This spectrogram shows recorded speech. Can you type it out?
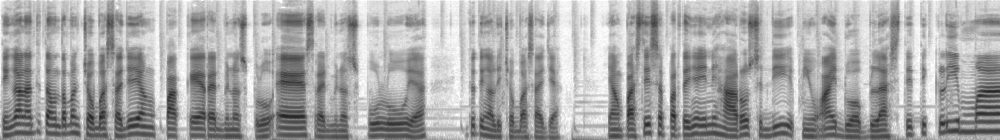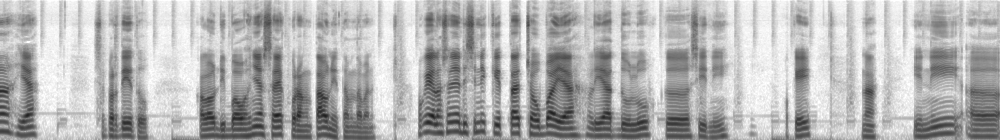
tinggal nanti teman-teman coba saja yang pakai Redmi Note 10s Redmi Note 10 ya itu tinggal dicoba saja yang pasti sepertinya ini harus di MIUI 12.5 ya. Seperti itu. Kalau di bawahnya saya kurang tahu nih teman-teman. Oke, langsung aja di sini kita coba ya lihat dulu ke sini. Oke. Nah, ini uh,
